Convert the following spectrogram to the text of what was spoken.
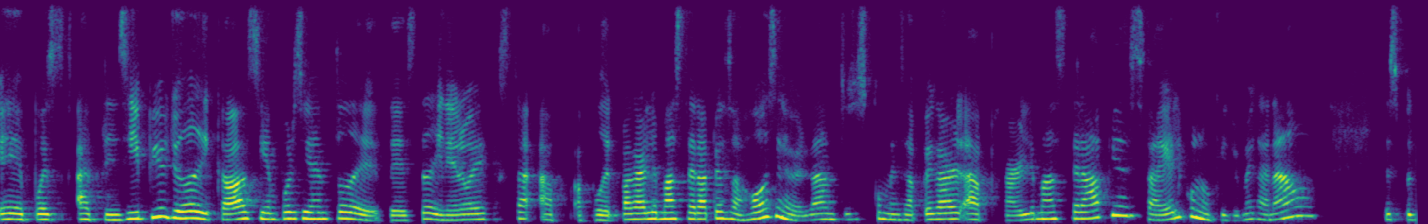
eh, pues al principio yo dedicaba 100% de, de, este dinero extra a, poder pagarle más terapias a José, ¿verdad? Entonces comencé a, pegar, a pagarle más terapias a él con lo que yo me ganaba. Después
